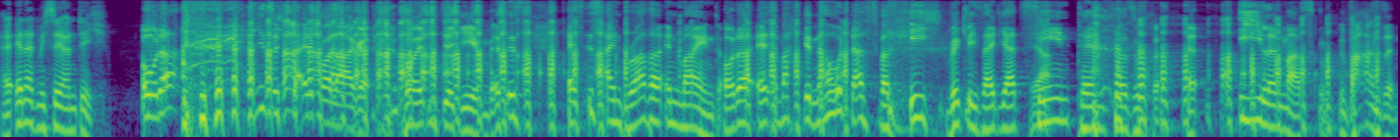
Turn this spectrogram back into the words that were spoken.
Erinnert mich sehr an dich. Oder? Diese Steilvorlage wollte ich dir geben. Es ist, es ist ein Brother in Mind, oder? Er macht genau das, was ich wirklich seit Jahrzehnten versuche. Äh, Elon Musk. Wahnsinn.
